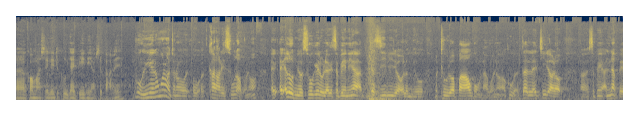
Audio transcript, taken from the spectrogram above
အဲကော်မာရှယ်လေးတစ်ခုရိုက်ပေးနေရဖြစ်ပါတယ်ဟိုငယ်ငယ်တုန်းကတော့ကျွန်တော်ဟိုကာလာတွေစိုးတာပေါ့နော်အဲ့အဲ့အဲ့လိုမျိုးစိုးခဲ့လို့လည်းသပင်တွေကပြက်စီးပြီးတော့အဲ့လိုမျိုးမထူတော့ပါအောင်ကုန်တာပေါ့နော်အခုအသက်လည်းကြီးတော့တော့အဲသပင်အနက်ပဲ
